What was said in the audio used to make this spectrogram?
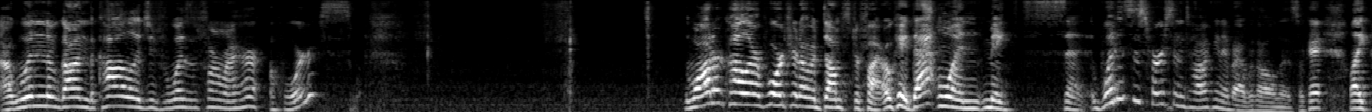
I wouldn't have gone to college if it wasn't for my horse. The watercolor portrait of a dumpster fire. Okay, that one makes sense. What is this person talking about with all this? Okay, like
